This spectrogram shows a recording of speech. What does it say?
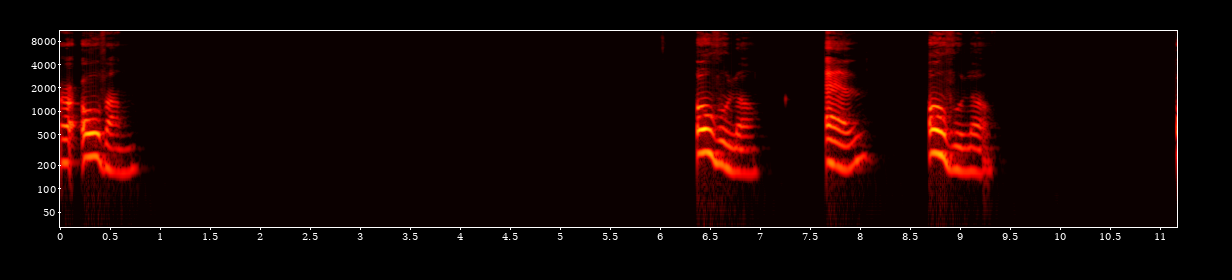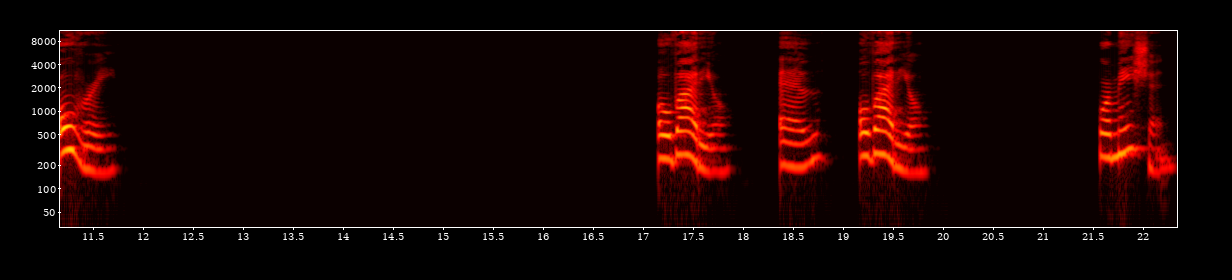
or ovum, óvulo, el. Óvulo, ovary. Ovario, el ovario. Formation.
